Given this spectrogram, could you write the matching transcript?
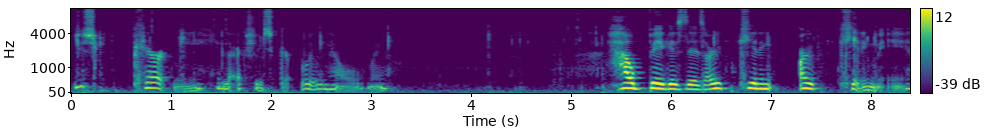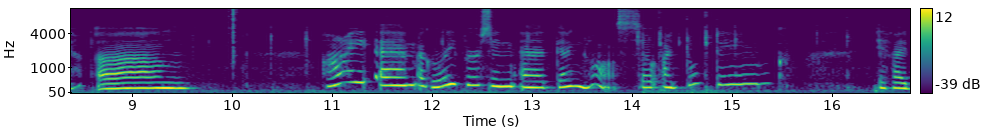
You scared me. You actually scared living hell of me. How big is this? Are you kidding? Are you kidding me? Um, I am a great person at getting lost, so I don't think if I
